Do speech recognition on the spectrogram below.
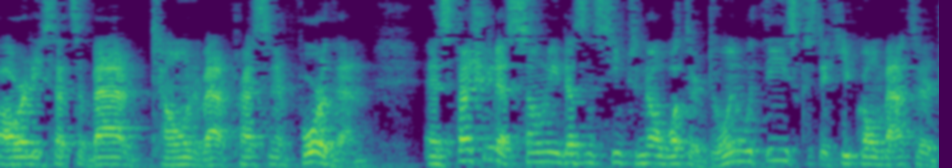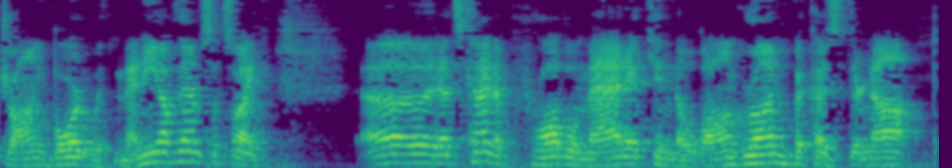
already sets a bad tone, a bad precedent for them. And especially that Sony doesn't seem to know what they're doing with these because they keep going back to the drawing board with many of them. So it's like, uh, that's kind of problematic in the long run because they're not,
